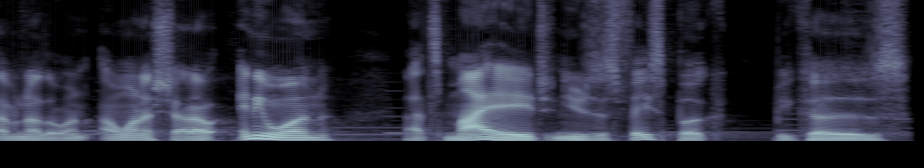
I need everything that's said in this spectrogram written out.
I have another one. I want to shout out anyone that's my age and uses Facebook because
